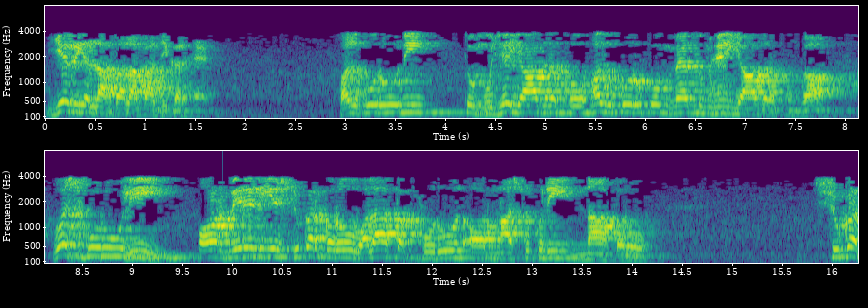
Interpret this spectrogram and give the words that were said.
یہ بھی اللہ تعالیٰ کا ذکر ہے۔ فل قرونی تو مجھے یاد رکھو اب میں تمہیں یاد رکھوں گا۔ وش لی اور میرے لیے شکر کرو، ولا تک اور نہ شکری نہ کرو۔ شکر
